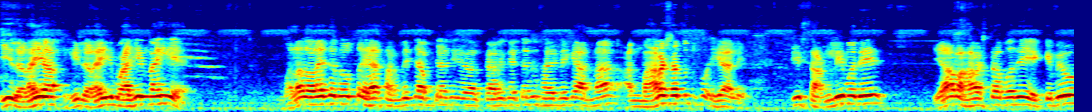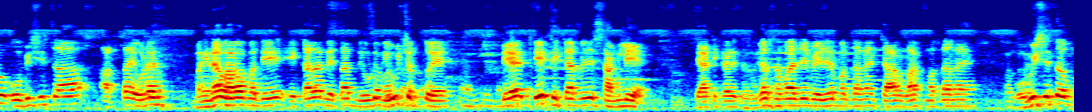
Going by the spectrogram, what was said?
ही लढाई ही लढाई माझी नाही आहे. मला लढायचं नव्हतं. ह्या सांगलीच्या आमच्या कार्यकर्त्यांनी सांगितले की अण्णा आणि महाराष्ट्रातून हे आले. की सांगलीमध्ये या महाराष्ट्रामध्ये एकमेव ओबीसीचा आत्ता एवढ्या महिनाभरामध्ये एखादा नेता निवडून येऊ शकतोय ते ते ठिकाण म्हणजे सांगली आहे. त्या ठिकाणी धनगर समाज हे वेगळे मतदान आहे चार लाख मतदान आहे ओबीसीचं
